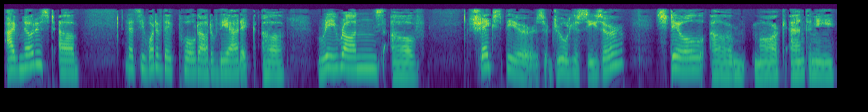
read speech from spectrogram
I've noticed, uh, let's see, what have they pulled out of the attic? Uh, reruns of Shakespeare's Julius Caesar. Still, um, Mark Antony,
